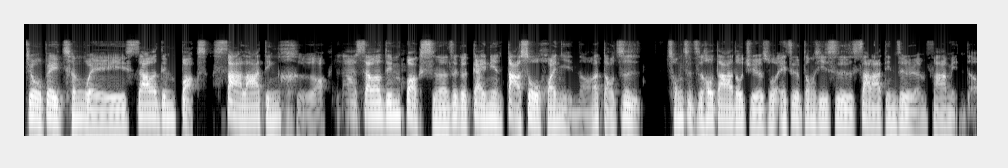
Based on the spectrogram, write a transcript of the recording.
就被称为 Saladin Box 萨拉丁盒哦。那 Saladin Box 呢，这个概念大受欢迎哦，那导致。从此之后，大家都觉得说，哎，这个东西是萨拉丁这个人发明的哦。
